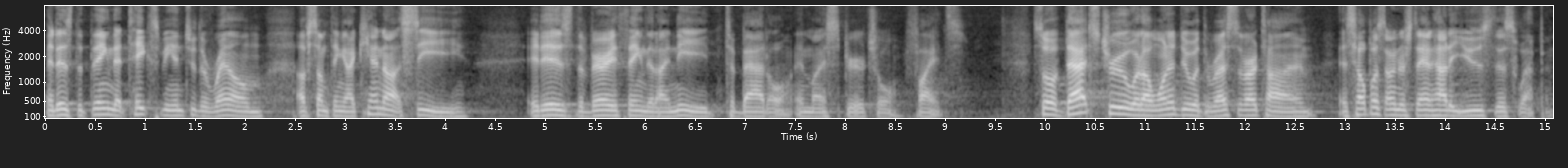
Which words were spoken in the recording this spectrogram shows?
It is the thing that takes me into the realm of something I cannot see. It is the very thing that I need to battle in my spiritual fights. So, if that's true, what I want to do with the rest of our time is help us understand how to use this weapon.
